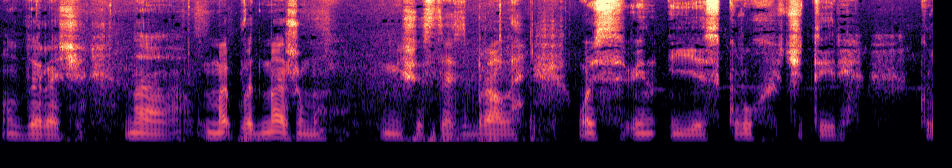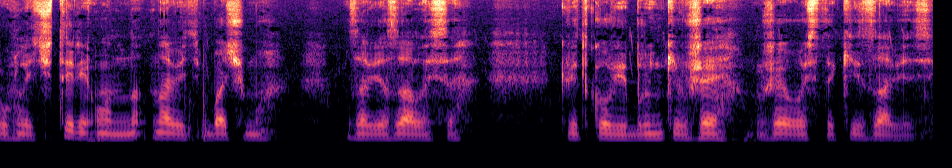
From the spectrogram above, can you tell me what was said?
О, до речі, на ведмежому Міші стець брали. Ось він і є круг 4. Круглий 4. Он навіть бачимо зав'язалися квіткові бруньки, вже, вже ось такі зав'язі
